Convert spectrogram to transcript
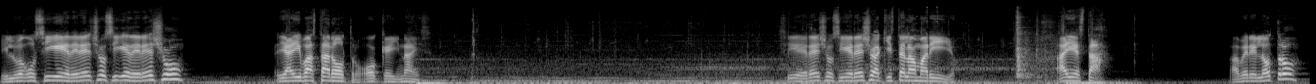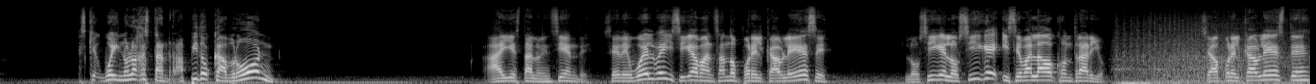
Y luego sigue derecho, sigue derecho. Y ahí va a estar otro. Ok, nice. Sigue derecho, sigue derecho. Aquí está el amarillo. Ahí está. A ver el otro. Es que, güey, no lo hagas tan rápido, cabrón. Ahí está, lo enciende. Se devuelve y sigue avanzando por el cable ese. Lo sigue, lo sigue y se va al lado contrario. Se va por el cable este.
